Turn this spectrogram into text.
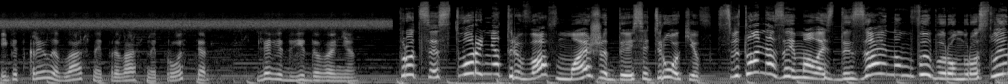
і відкрили власний приватний простір для відвідування. Процес створення тривав майже 10 років. Світлана займалась дизайном, вибором рослин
